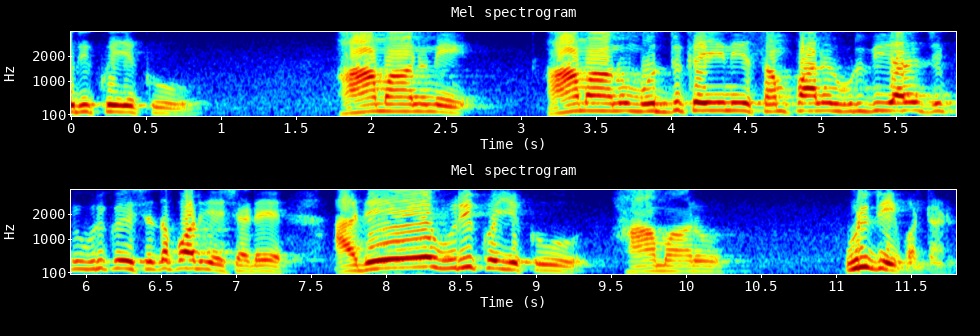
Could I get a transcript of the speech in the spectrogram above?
ఉరికొయ్యకు హామానుని హామాను మొద్దుకయ్యని సంపాలని ఉరిదీయాలని చెప్పి ఉరికొయ్య సిద్ధపాటు చేశాడే అదే ఉరికొయ్యకు హామాను ఉరిదీయబడ్డాడు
